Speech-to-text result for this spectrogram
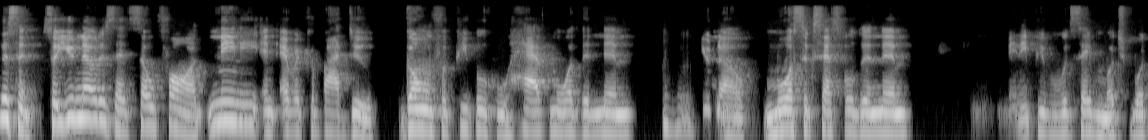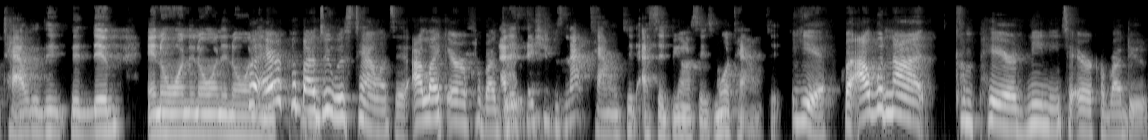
Listen, so you notice that so far, Nene and Erykah Badu going for people who have more than them, mm-hmm. you know, more successful than them. Many people would say much more talented than them, and on and on and on. But and Erykah on. Badu is talented. I like Erykah Badu. I didn't say she was not talented. I said Beyonce is more talented. Yeah, but I would not compare Nene to Erykah Badu.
